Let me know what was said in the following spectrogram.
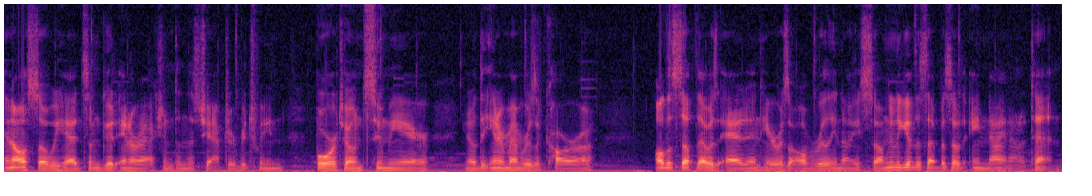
And also, we had some good interactions in this chapter between Boruto and Sumire, you know, the inner members of Kara. All the stuff that was added in here was all really nice. So I'm going to give this episode a 9 out of 10.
